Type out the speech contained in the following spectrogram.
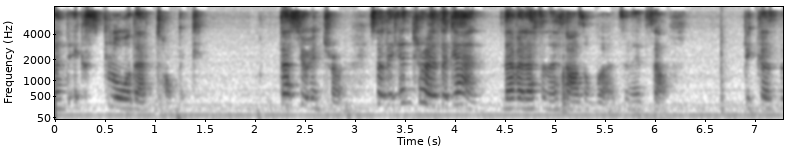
and explore that topic. That's your intro. So the intro is, again, never less than a thousand words in itself because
